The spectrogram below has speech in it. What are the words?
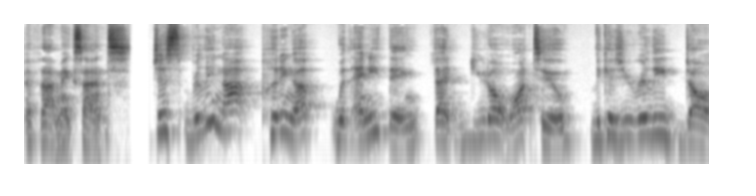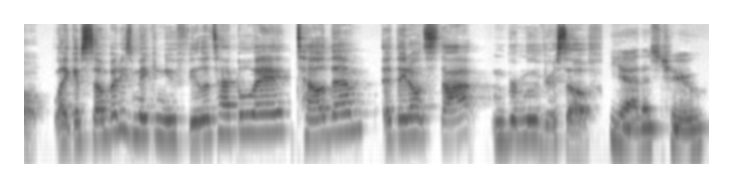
if that makes sense just really not putting up with anything that you don't want to because you really don't. Like if somebody's making you feel a type of way, tell them. If they don't stop, remove yourself. Yeah, that's true.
